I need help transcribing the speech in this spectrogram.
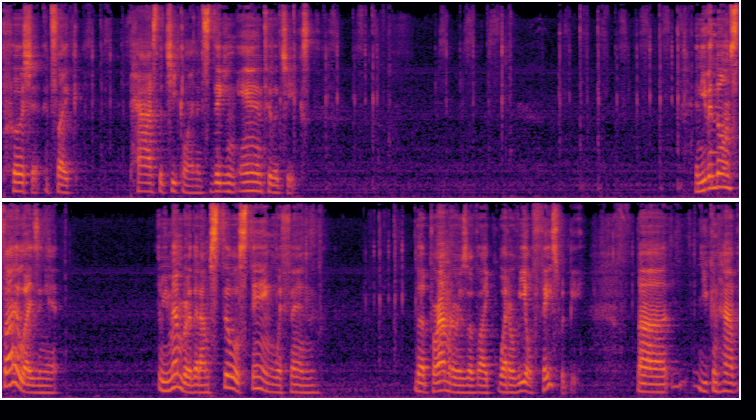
push it. It's like past the cheek line. It's digging into the cheeks. And even though I'm stylizing it, remember that I'm still staying within the parameters of like what a real face would be. Uh, you can have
